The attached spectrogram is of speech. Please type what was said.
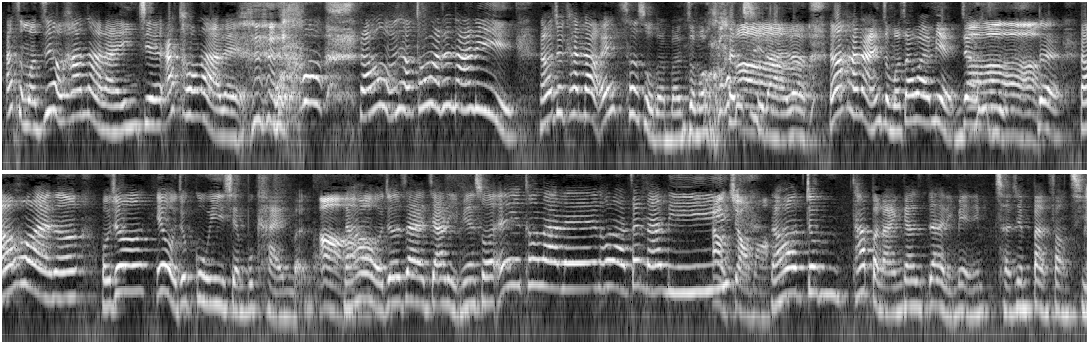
啊，怎么只有哈娜来迎接啊，托拉嘞？然后，然后我就想托拉在哪里？然后就看到，哎，厕所的门怎么关起来了？啊、然后哈娜你怎么在外面？这样子，啊、对。然后后来呢，我就因为我就故意先不开门，啊、然后我就在家里面说，哎，托拉嘞，托拉在哪里？还有叫吗？然后就他本来应该在里面已经呈现半放弃。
